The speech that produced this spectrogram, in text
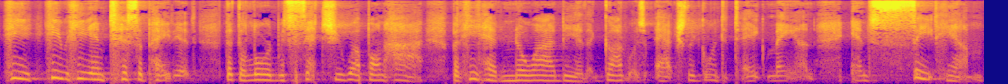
He, he, he anticipated that the Lord would set you up on high, but he had no idea that God was actually going to take man and seat him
